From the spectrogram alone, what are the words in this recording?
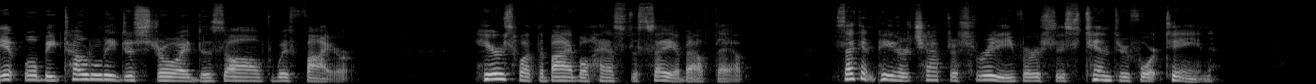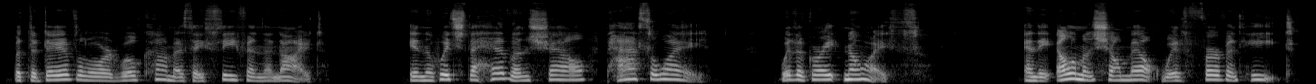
It will be totally destroyed, dissolved with fire. Here's what the Bible has to say about that. 2 Peter chapter 3 verses 10 through 14. But the day of the Lord will come as a thief in the night, in the which the heavens shall pass away with a great noise, and the elements shall melt with fervent heat.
